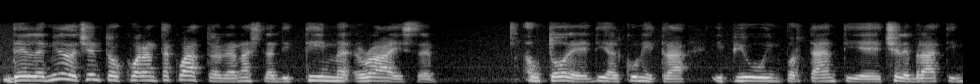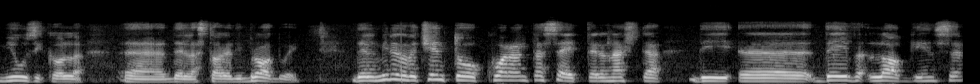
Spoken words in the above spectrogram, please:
Del 1944 la nascita di Tim Rice, autore di alcuni tra i più importanti e celebrati musical eh, della storia di Broadway. Del 1947 la nascita di eh, Dave Loggins,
